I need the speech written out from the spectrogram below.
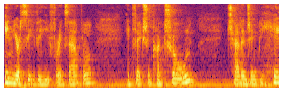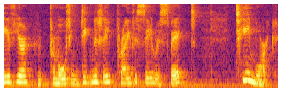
in your CV, for example, infection control, challenging behaviour, promoting dignity, privacy, respect, teamwork,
